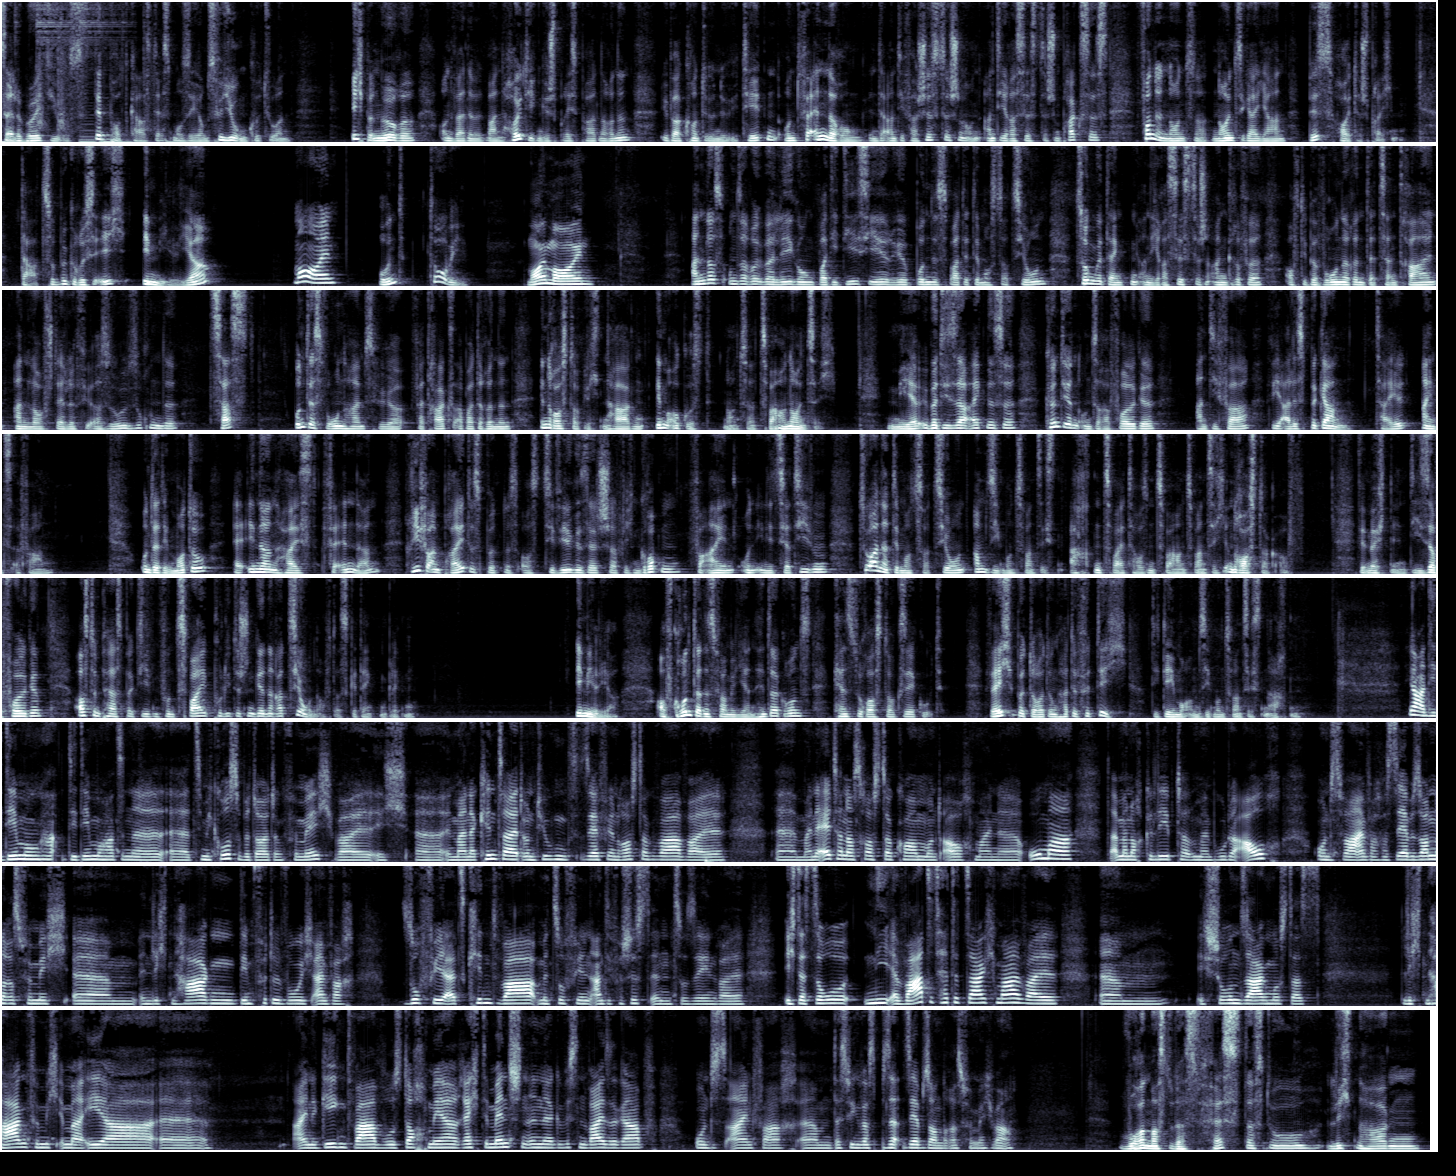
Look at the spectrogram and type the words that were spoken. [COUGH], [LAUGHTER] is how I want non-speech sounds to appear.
Celebrate Youth, dem Podcast des Museums für Jugendkulturen. Ich bin Möhre und werde mit meinen heutigen Gesprächspartnerinnen über Kontinuitäten und Veränderungen in der antifaschistischen und antirassistischen Praxis von den 1990er Jahren bis heute sprechen. Dazu begrüße ich Emilia. Moin. Und Tobi. Moin, moin. Anlass unserer Überlegung war die diesjährige bundesweite Demonstration zum Gedenken an die rassistischen Angriffe auf die Bewohnerin der zentralen Anlaufstelle für Asylsuchende ZAST und des Wohnheims für Vertragsarbeiterinnen in Rostock-Lichtenhagen im August 1992. Mehr über diese Ereignisse könnt ihr in unserer Folge Antifa, wie alles begann, Teil 1 erfahren. Unter dem Motto Erinnern heißt verändern rief ein breites Bündnis aus zivilgesellschaftlichen Gruppen, Vereinen und Initiativen zu einer Demonstration am 27.08.2022 in Rostock auf. Wir möchten in dieser Folge aus den Perspektiven von zwei politischen Generationen auf das Gedenken blicken. Emilia, aufgrund deines familiären Hintergrunds kennst du Rostock sehr gut. Welche Bedeutung hatte für dich die Demo am 27.08.? Ja, die Demo, die Demo hatte eine äh, ziemlich große Bedeutung für mich, weil ich äh, in meiner Kindheit und Jugend sehr viel in Rostock war, weil äh, meine Eltern aus Rostock kommen und auch meine Oma da immer noch gelebt hat und mein Bruder auch. Und es war einfach was sehr Besonderes für mich ähm, in Lichtenhagen, dem Viertel, wo ich einfach so viel als Kind war, mit so vielen AntifaschistInnen zu sehen, weil ich das so nie erwartet hätte, sage ich mal, weil ähm, ich schon sagen muss, dass Lichtenhagen für mich immer eher äh, eine Gegend war, wo es doch mehr rechte Menschen in einer gewissen Weise gab und es einfach ähm, deswegen was sehr Besonderes für mich war. Woran machst du das fest, dass du Lichtenhagen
